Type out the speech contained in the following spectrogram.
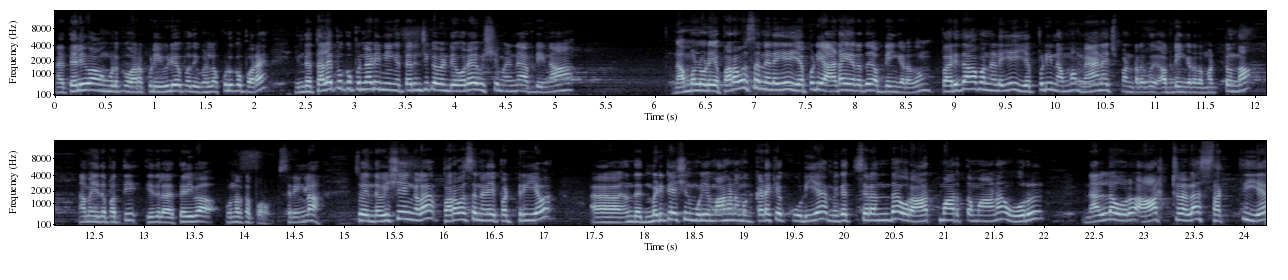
நான் தெளிவாக உங்களுக்கு வரக்கூடிய வீடியோ பதிவுகளில் கொடுக்க போகிறேன் இந்த தலைப்புக்கு பின்னாடி நீங்கள் தெரிஞ்சுக்க வேண்டிய ஒரே விஷயம் என்ன அப்படின்னா நம்மளுடைய பரவச நிலையை எப்படி அடையிறது அப்படிங்கிறதும் பரிதாப நிலையை எப்படி நம்ம மேனேஜ் பண்ணுறது அப்படிங்கிறத மட்டும்தான் நம்ம இதை பற்றி இதில் தெளிவாக உணர்த்த போகிறோம் சரிங்களா? ஸோ இந்த விஷயங்களை பரவச நிலை பற்றிய அந்த மெடிடேஷன் மூலியமாக நமக்கு கிடைக்கக்கூடிய மிகச்சிறந்த ஒரு ஆத்மார்த்தமான ஒரு நல்ல ஒரு ஆற்றலை சக்தியை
